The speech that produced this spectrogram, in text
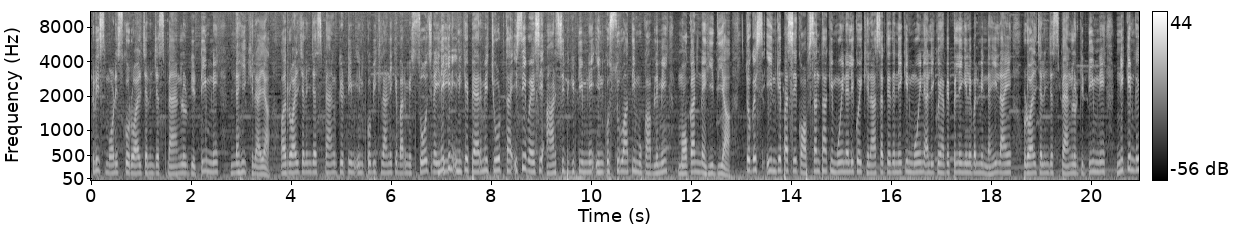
क्रिस मॉडिस को रॉयल चैलेंजर्स बैंगलोर की टीम ने नहीं खिलाया। और रॉयल चैलेंजर्स बैंगलोर की टीम इनको भी खिलाने के बारे में सोच रही लेकिन इनके पैर में चोट था, इसी वजह से आरसीबी की टीम ने इनको शुरुआती मुकाबले में मौका नहीं दिया। तो गैस, इनके पास एक ऑप्शन था कि मोइन अली को ही खिला सकते थे, लेकिन मोइन अली को यहाँ पे प्लेइंग इलेवन में नहीं लाए। रॉयल चैलेंजर्स बैंगलोर की टीम ने। लेकिन गई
